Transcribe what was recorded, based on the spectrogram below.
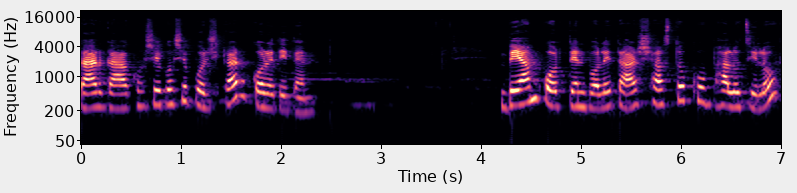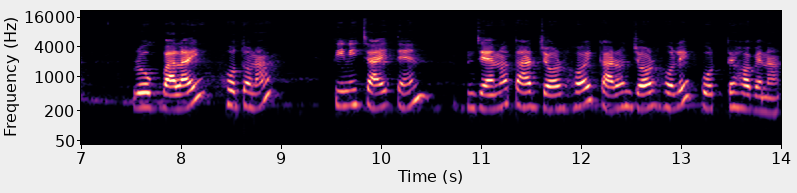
তার গা ঘষে ঘষে পরিষ্কার করে দিতেন। ব্যায়াম করতেন বলে তার স্বাস্থ্য খুব ভালো ছিল। রোগ বালাই হতো না। তিনি চাইতেন যেন তার জ্বর হয়, কারণ জ্বর হলে পড়তে হবে না।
